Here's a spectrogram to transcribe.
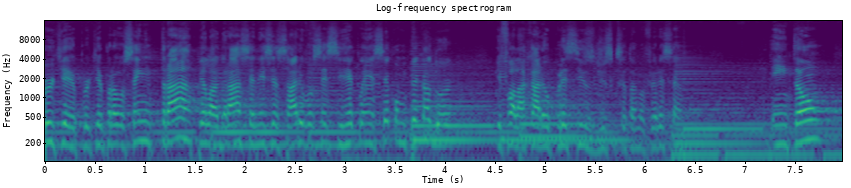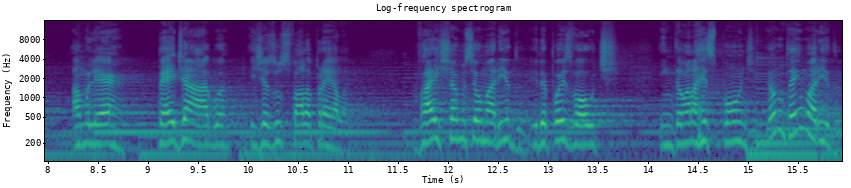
Por quê? Porque para você entrar pela graça é necessário você se reconhecer como pecador e falar, cara, eu preciso disso que você está me oferecendo. Então a mulher pede a água e Jesus fala para ela: vai e chame o seu marido e depois volte. Então ela responde: Eu não tenho marido.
